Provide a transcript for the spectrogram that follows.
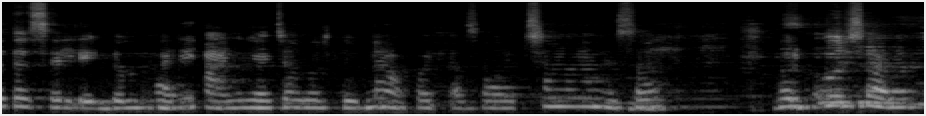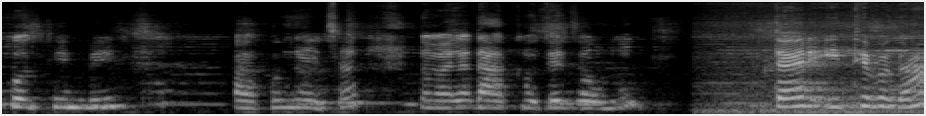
दिसत असेल एकदम भारी. आणि याच्यावरती ना आपण असा छान असा भरपूर सारा कोथिंबीर टाकून घ्यायचं. तुम्हाला दाखवते जाऊन तर इथे बघा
